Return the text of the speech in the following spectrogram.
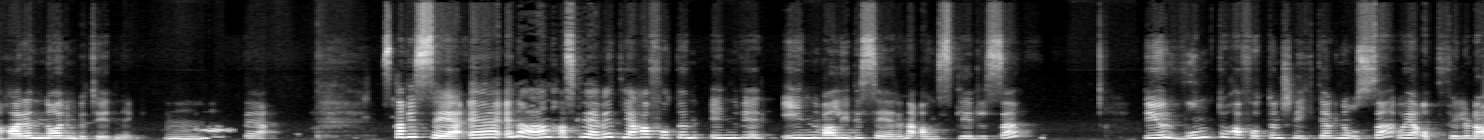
Har enorm betydning. Det. Skal vi se. Eh, en annen har skrevet Jeg har fått en invalidiserende angstlidelse. Det gjør vondt å ha fått en slik diagnose, og jeg oppfyller da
